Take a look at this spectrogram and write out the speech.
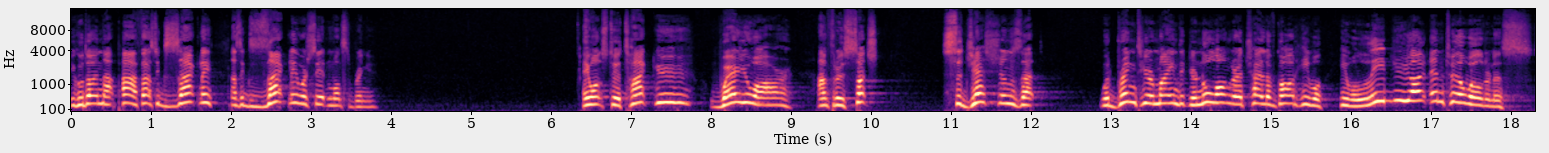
You go down that path. That's exactly, that's exactly where Satan wants to bring you. He wants to attack you where you are and through such suggestions that would bring to your mind that you're no longer a child of God, he will, he will lead you out into a wilderness.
